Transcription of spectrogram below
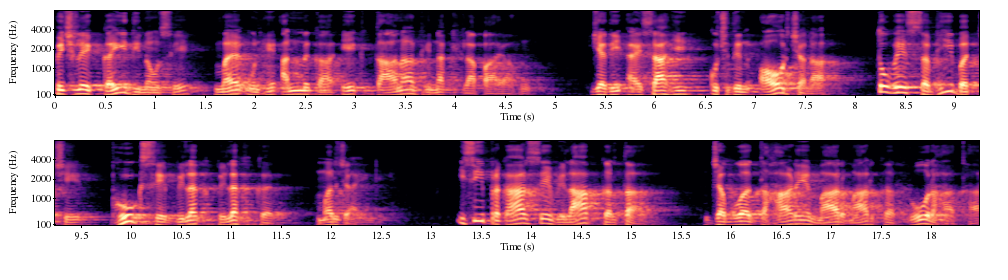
पिछले कई दिनों से मैं उन्हें अन्न का एक दाना भी न खिला पाया हूँ। यदि ऐसा ही कुछ दिन और चला तो वे सभी बच्चे भूख से बिलख बिलख कर मर जाएँगे। इसी प्रकार से विलाप करता, जब वह दहाड़े मार मार कर रो रहा था,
